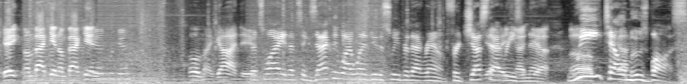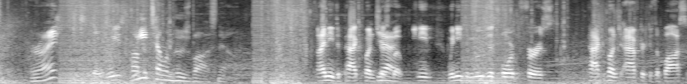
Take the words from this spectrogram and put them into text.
Okay, I'm back in. I'm back We're in. good, we're good. Oh my God, dude. That's why. That's exactly why I want to do the sweeper that round for just Yeah, that reason. yeah, now yeah. Oh, we Oh, tell him who's boss. All right, we tell him who's boss now. I need to pack punches, Yeah. but we need we need to move this orb first. Pack a punch after, because the boss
